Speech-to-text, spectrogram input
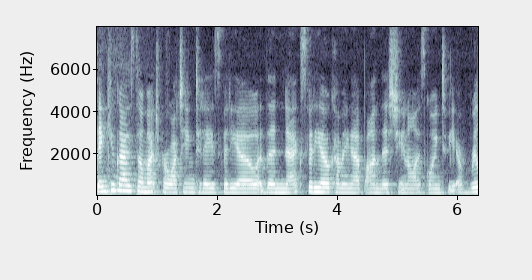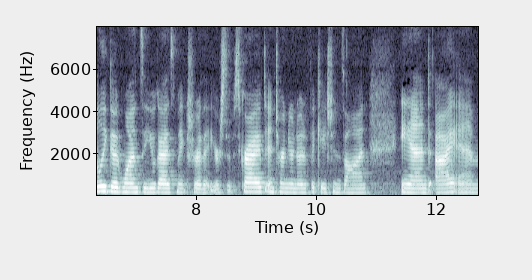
Thank you guys so much for watching today's video. The next video coming up on this channel is going to be a really good one, so you guys make sure that you're subscribed and turn your notifications on. And I am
